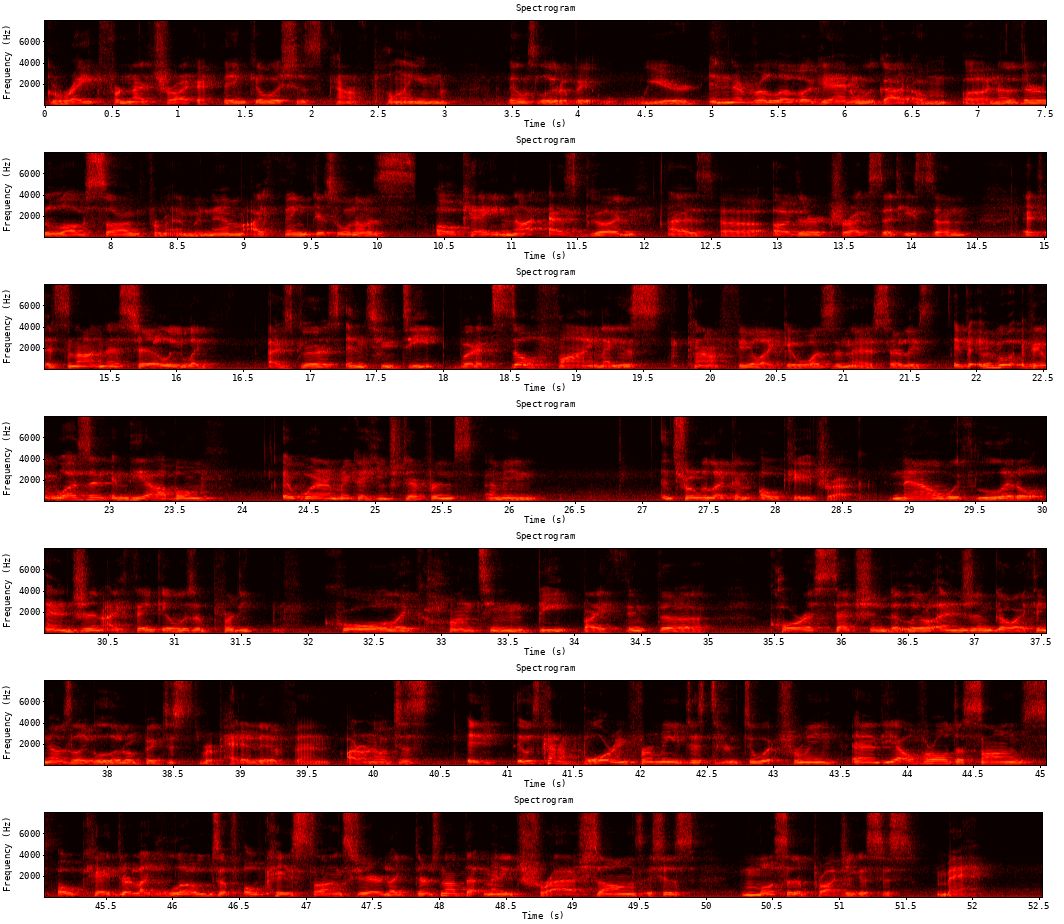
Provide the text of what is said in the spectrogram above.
great for track. I think it was just kind of plain. I think it was a little bit weird. In Never Love Again, we got um, another love song from Eminem. I think this one was okay, not as good as uh, other tracks that he's done. It, it's not necessarily like as good as In Too Deep, but it's still fine. I just kind of feel like it wasn't necessarily... If, if, if it wasn't in the album, it wouldn't make a huge difference. I mean, it's really like an okay track. Now with Little Engine, I think it was a pretty cool like haunting beat, but I think the chorus section that Little Engine go, I think I was like a little bit just repetitive and I don't know, just it, it was kind of boring for me. It just didn't do it for me. And yeah, overall the song's okay. There are like loads of okay songs here. Like there's not that many trash songs. It's just most of the project is just meh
